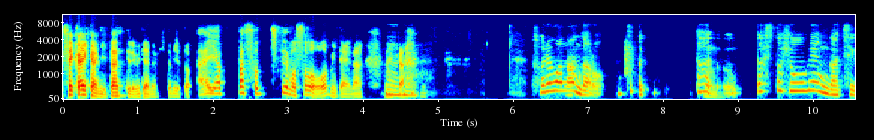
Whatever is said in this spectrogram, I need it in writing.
世界観に至ってるみたいな人見ると、あ、やっぱそっちでもそう？みたいな、なんか、それは何だろう？ちょっとた、う私と表現が違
